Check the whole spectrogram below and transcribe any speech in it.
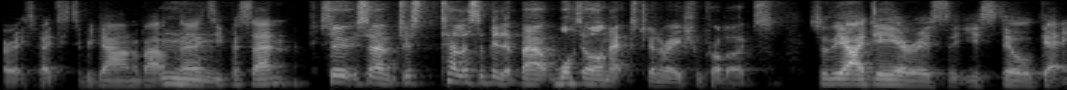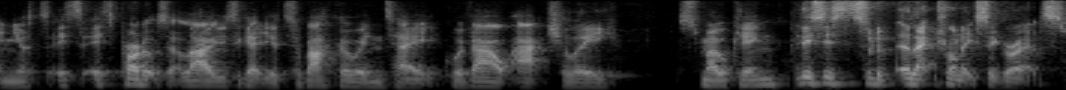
are expected to be down about Mm. 30%. So Sam, just tell us a bit about what are next generation products. So the idea is that you're still getting your it's it's products that allow you to get your tobacco intake without actually smoking. This is sort of electronic cigarettes.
